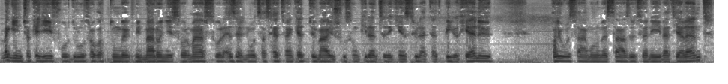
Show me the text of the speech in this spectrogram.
Megint csak egy évfordulót ragadtunk meg, mint már annyiszor másszor. 1872. május 29-én született Pilch Jenő. Ha jól számolom, ez 150 évet jelent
